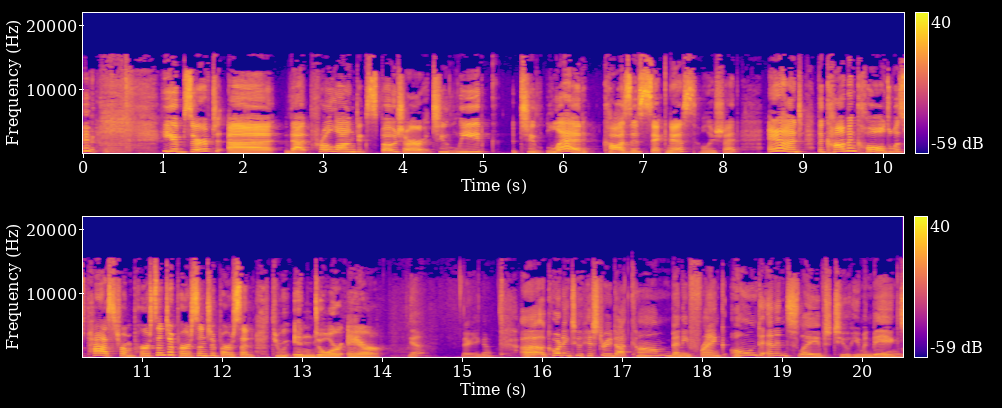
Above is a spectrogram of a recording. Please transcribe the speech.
he observed uh, that prolonged exposure to lead to lead causes sickness. Holy shit. And the common cold was passed from person to person to person through indoor air. Yeah, there you go. Uh, according to History.com, Benny Frank owned and enslaved two human beings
